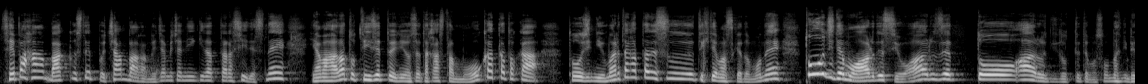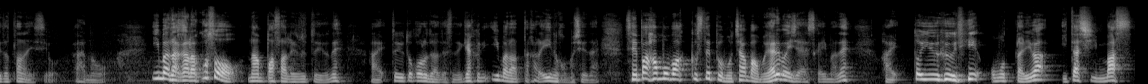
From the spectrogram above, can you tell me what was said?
セパハン、バックステップ、チャンバーがめちゃめちゃ人気だったらしいですね。ヤマハだと TZ に寄せたカスタムも多かったとか、当時に生まれたかったですって来てますけどもね。当時でもあれですよ。RZR に乗っててもそんなに目立たないですよ。あの、今だからこそナンパされるというね。はい。というところではですね、逆に今だったからいいのかもしれない。セパハもバックステップもチャンバーもやればいいじゃないですか、今ね。はい。というふうに思ったりはいたします。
